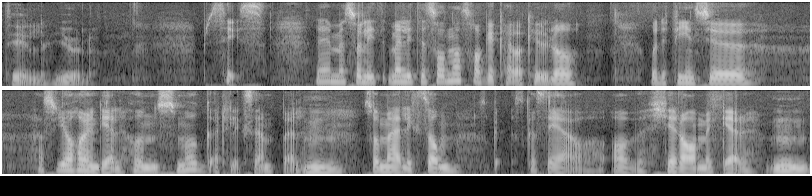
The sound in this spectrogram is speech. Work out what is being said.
till jul. precis. Nej, men, så lite, men lite sådana saker kan vara kul. Och, och det finns ju, alltså jag har en del hönsmuggar till exempel. Mm. Som är liksom, ska, säga, av keramiker. Mm.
